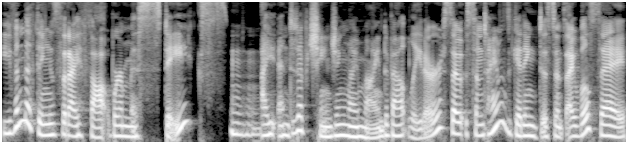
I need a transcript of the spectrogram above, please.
even the things that i thought were mistakes Mm-hmm. I ended up changing my mind about later. So sometimes getting distance, I will say,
